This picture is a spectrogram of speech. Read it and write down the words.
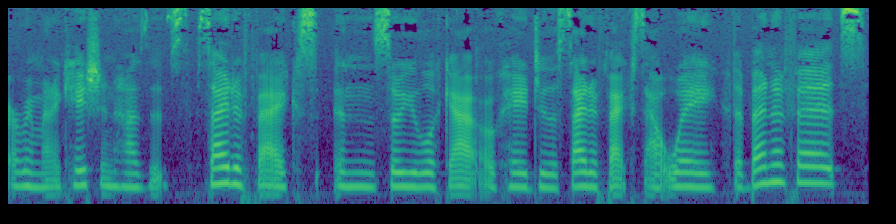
every medication has its side effects. And so you look at, okay, do the side effects outweigh the benefits?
